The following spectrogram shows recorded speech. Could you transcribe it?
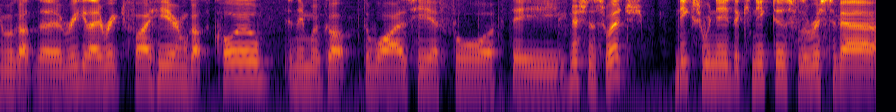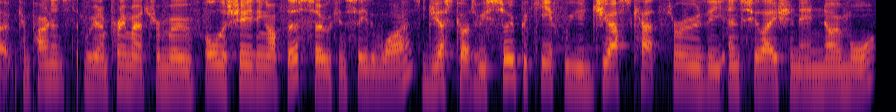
and we've got the regulator rectifier here and we've got the coil and then we've got the wires here for the ignition switch Next we need the connectors for the rest of our components. We're going to pretty much remove all the sheathing off this so we can see the wires. You just got to be super careful. You just cut through the insulation and no more.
